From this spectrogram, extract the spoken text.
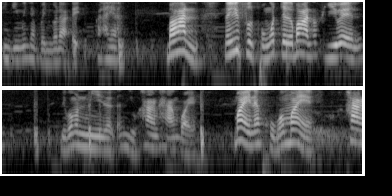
จริง ๆ ไม่จำเป็นก็ได้ เอ๊ะ อะไรอะบ้าน ในที่สุดผมก็เจอบ้านสักทีเว้ย หรือว่ามันมีอยู่ข้างทางบ่อย ไม่นะ ผมว่าไม่ ข้าง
